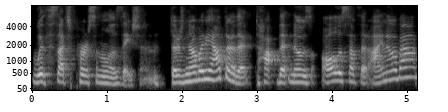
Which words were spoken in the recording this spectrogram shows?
with such personalization. There's nobody out there that that knows all the stuff that I know about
